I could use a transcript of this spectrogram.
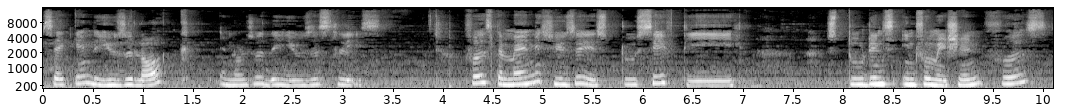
second the user log and also the user's list first the manage user is to save the students information. First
